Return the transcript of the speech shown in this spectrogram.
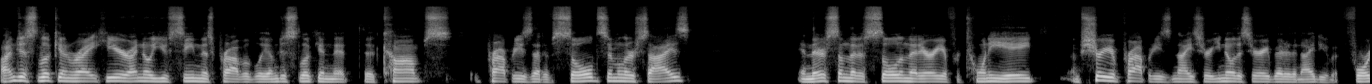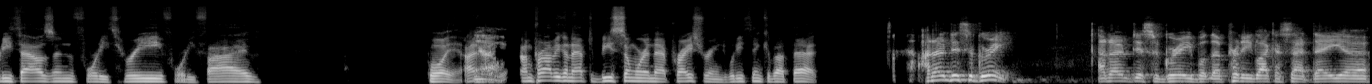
I'm just looking right here. I know you've seen this probably. I'm just looking at the comps properties that have sold similar size. And there's some that have sold in that area for 28. I'm sure your property is nicer. You know this area better than I do, but 40,000, 43, 45. Boy, I, Yeah. I, I'm probably going to have to be somewhere in that price range. What do you think about that? I don't disagree. I don't disagree, but they're pretty. Like I said, they uh,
